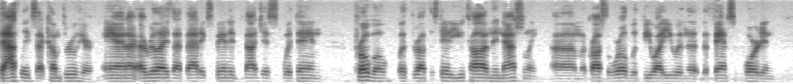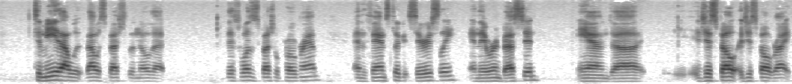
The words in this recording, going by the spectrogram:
the athletes that come through here, and I, I realized that that expanded not just within Provo, but throughout the state of Utah and then nationally um, across the world with BYU and the, the fan support. And to me, that was that was special to know that this was a special program, and the fans took it seriously and they were invested, and uh, it just felt it just felt right.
